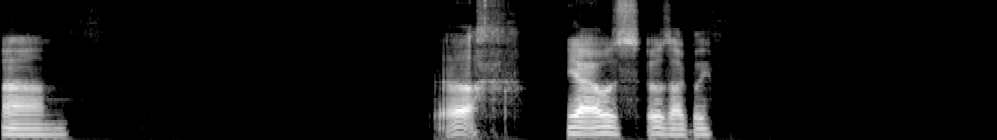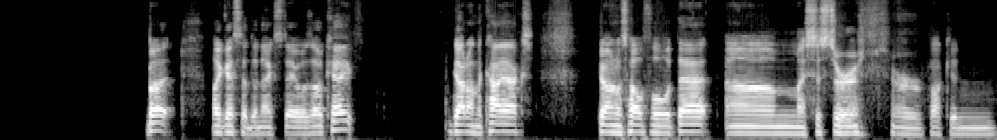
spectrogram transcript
Um, Ugh. Yeah, it was it was ugly. But like I said, the next day was okay. Got on the kayaks. John was helpful with that. Um, my sister her fucking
